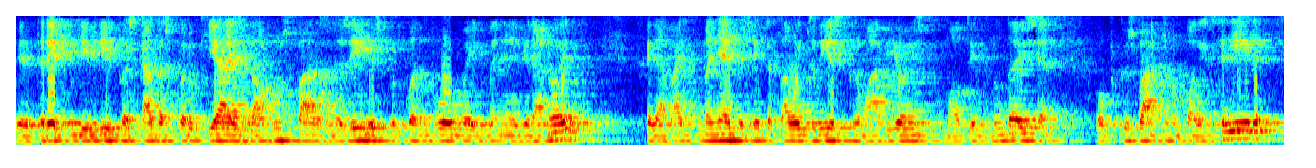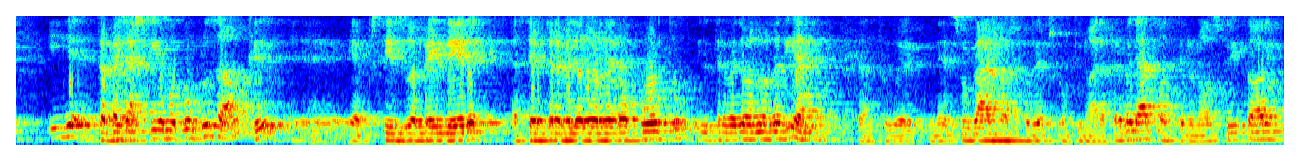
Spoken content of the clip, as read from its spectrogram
eh, terei que me dividir pelas casas paroquiais de alguns padres nas ilhas, porque quando vou no de manhã e vir à noite, se calhar vai-se de manhã, depois fica-se lá oito dias porque não há aviões, porque o mau tempo não deixa, ou porque os barcos não podem sair. E também já cheguei a uma conclusão que é preciso aprender a ser trabalhador de aeroporto e trabalhador de avião. Portanto, nesses lugares nós podemos continuar a trabalhar, pode ser o nosso escritório,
